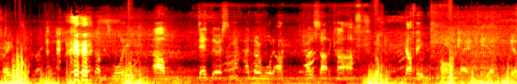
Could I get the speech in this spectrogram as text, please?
great. great. woke up this morning, um, dead thirsty, had no water. Tried to start the car. Nothing. Oh, okay. Yeah, yeah.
